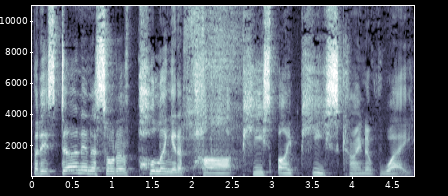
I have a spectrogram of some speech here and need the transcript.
but it's done in a sort of pulling it apart piece by piece kind of way.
